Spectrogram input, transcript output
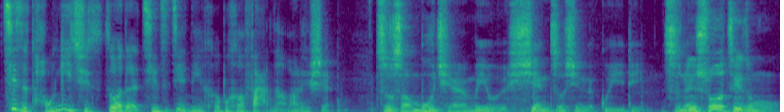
妻子同意去做的亲子鉴定合不合法呢？王律师？至少目前没有限制性的规定，只能说这种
